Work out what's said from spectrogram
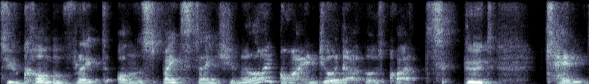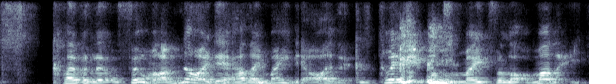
to conflict on the space station. And I quite enjoyed it. I thought it was quite a good, tense, clever little film. I have no idea how they made it either, because clearly it wasn't made for a lot of money.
